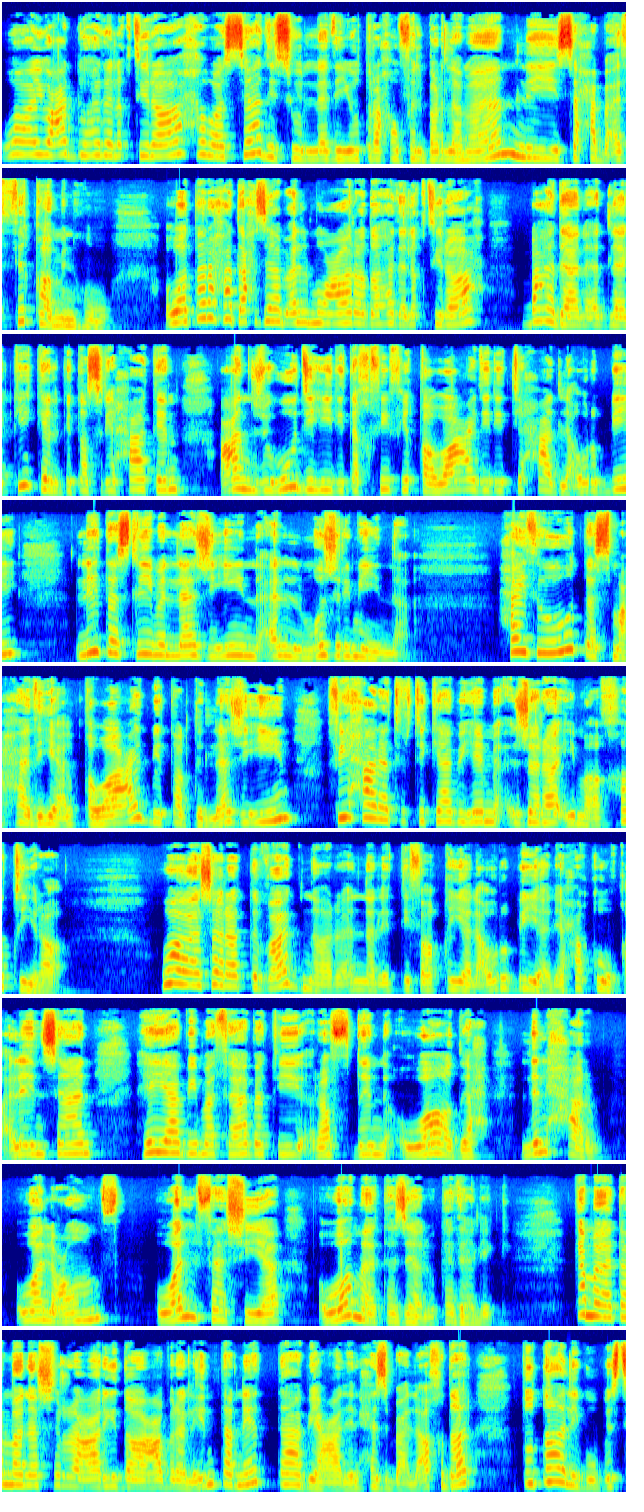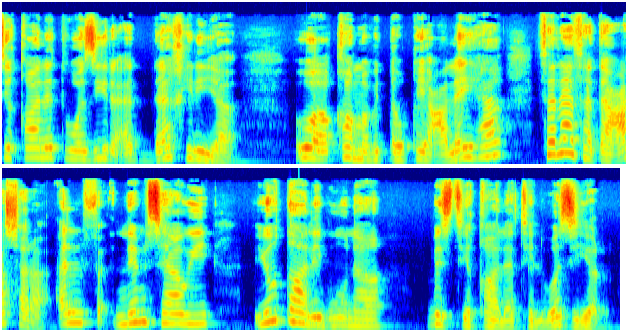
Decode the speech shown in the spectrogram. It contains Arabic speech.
ويعد هذا الاقتراح هو السادس الذي يطرح في البرلمان لسحب الثقة منه. وطرحت أحزاب المعارضة هذا الاقتراح بعد أن أدلى كيكل بتصريحات عن جهوده لتخفيف قواعد الاتحاد الأوروبي لتسليم اللاجئين المجرمين. حيث تسمح هذه القواعد بطرد اللاجئين في حالة ارتكابهم جرائم خطيرة. وأشارت فاغنر أن الاتفاقية الأوروبية لحقوق الإنسان هي بمثابة رفض واضح للحرب والعنف والفاشية وما تزال كذلك. كما تم نشر عريضة عبر الإنترنت تابعة للحزب الأخضر تطالب باستقالة وزير الداخلية وقام بالتوقيع عليها 13 ألف نمساوي يطالبون باستقالة الوزير.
